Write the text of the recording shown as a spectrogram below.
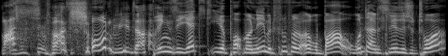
Was? Was schon wieder? Bringen Sie jetzt Ihr Portemonnaie mit 500 Euro bar runter ans Schlesische Tor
